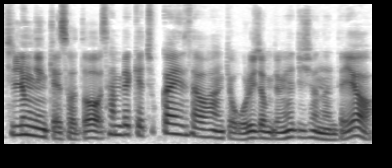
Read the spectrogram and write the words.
76님께서도 300개 축하 인사와 함께 오류 정정 해 주셨는데요.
